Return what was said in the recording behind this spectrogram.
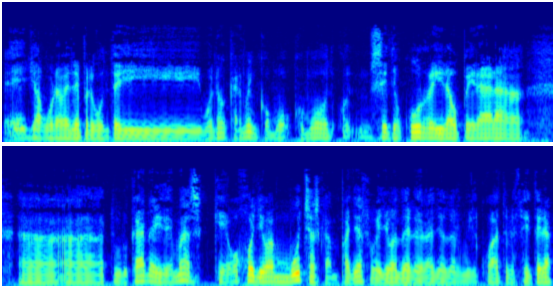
Eh, yo alguna vez le pregunté, y bueno, Carmen, ¿cómo, ¿cómo se te ocurre ir a operar a, a- a Turcana y demás? Que, ojo, llevan muchas campañas, porque llevan desde el año 2004, etcétera,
